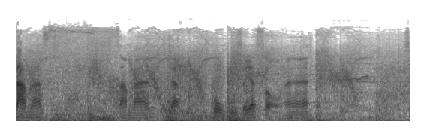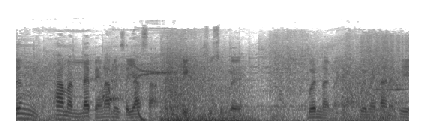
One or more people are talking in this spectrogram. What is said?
สามล้านสามล้านจากโกกุสยะสองนะฮะ ซึ่งถ้ามันได้แปลงร่างเป็นสยะสามเก่งสุดๆเลย เบิ้ลหน่อยไหมเบิ้ลไม่ตายหน่อยพี่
